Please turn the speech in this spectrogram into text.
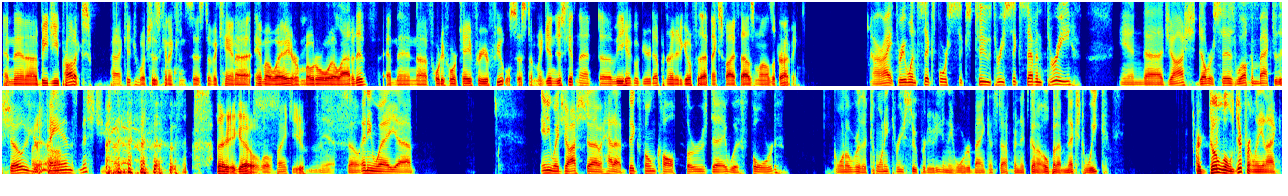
And then a BG Products package, which is going to consist of a can of MOA or motor oil additive and then uh, 44K for your fuel system. Again, just getting that uh, vehicle geared up and ready to go for that next 5,000 miles of driving. All right, 316 462 3673. And uh, Josh, Delbert says, Welcome back to the show. Your Yeah. fans missed you. there you go. Well, thank you. Yeah. So anyway, uh, anyway, Josh uh, had a big phone call Thursday with Ford, going over the 23 Super Duty and the order bank and stuff, and it's going to open up next week. Are done a little differently, and I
